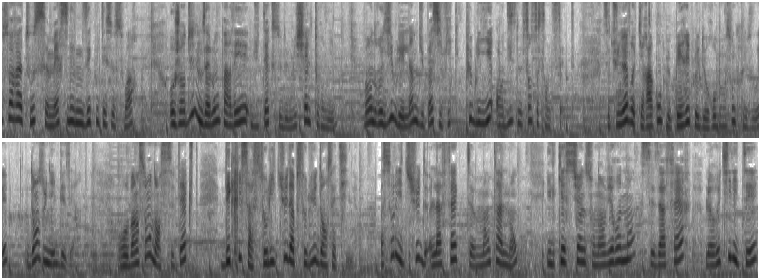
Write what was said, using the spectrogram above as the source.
Bonsoir à tous, merci de nous écouter ce soir. Aujourd'hui, nous allons parler du texte de Michel Tournier, Vendredi ou les limbes du Pacifique, publié en 1967. C'est une œuvre qui raconte le périple de Robinson Crusoe dans une île déserte. Robinson, dans ce texte, décrit sa solitude absolue dans cette île. La solitude l'affecte mentalement, il questionne son environnement, ses affaires, leur utilité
